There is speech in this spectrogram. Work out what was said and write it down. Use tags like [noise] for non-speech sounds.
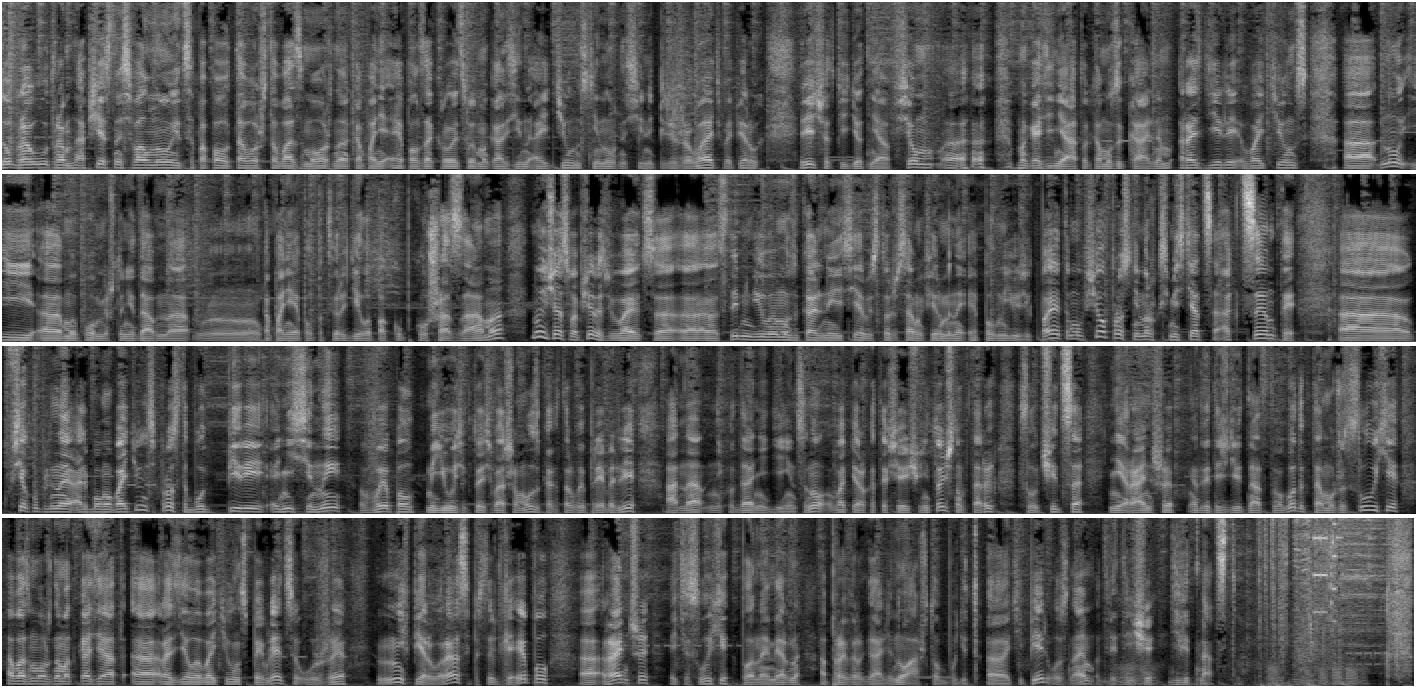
Доброе утро. Общественность волнуется по поводу того, что, возможно, компания Apple закроет свой магазин iTunes. Не нужно сильно переживать. Во-первых, речь все-таки идет не о всем э, [laughs] магазине, а только о музыкальном разделе в iTunes. А, ну и э, мы помним, что недавно э, компания Apple подтвердила покупку Шазама. Ну и сейчас вообще развиваются э, стриминговые музыкальные сервисы, тот же самый фирменный Apple Music. Поэтому все, просто немножко сместятся акценты. Э, все купленные альбомы в iTunes просто будут перенесены в Apple Music. То есть ваша музыка, которую вы приобрели, она никуда не денется. Ну, во-первых, это все еще не точно. Во-вторых, случится не раньше 2019 года. К тому же слухи о возможном отказе от а, раздела в iTunes появляются уже не в первый раз. И представители Apple а, раньше эти слухи планомерно опровергали. Ну, а что будет а, теперь, узнаем в 2019.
